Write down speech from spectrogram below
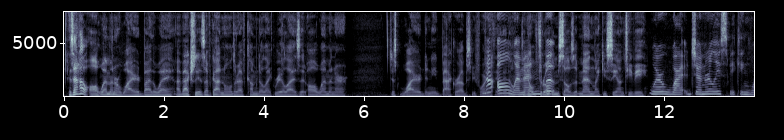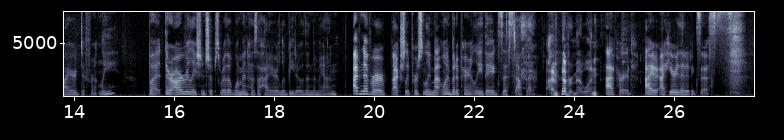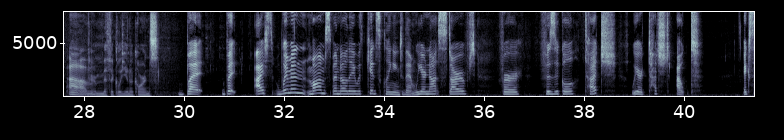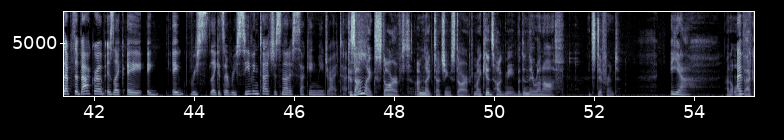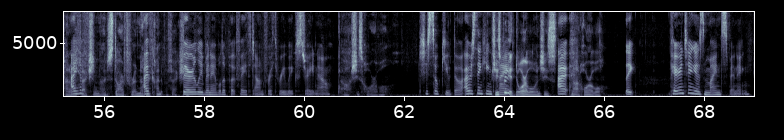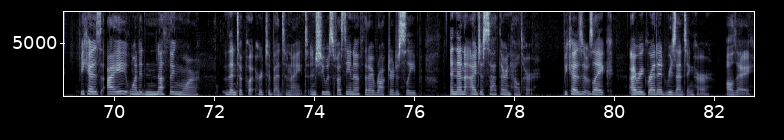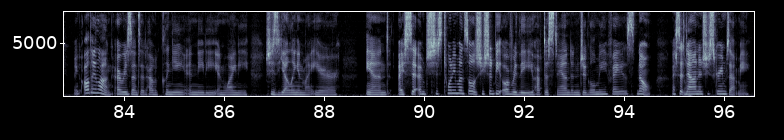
Is that how all women are wired, by the way? I've actually, as I've gotten older, I've come to like realize that all women are just wired to need back rubs before Not anything. all they don't, They don't throw themselves at men like you see on TV. We're wi- generally speaking wired differently, but there are relationships where the woman has a higher libido than the man. I've never actually personally met one, but apparently they exist out there. I've never met one. I've heard. I, I hear that it exists. Um, They're mythical unicorns. but but I women moms spend all day with kids clinging to them. We are not starved for physical touch. We are touched out. Except the back rub is like a a a re- like it's a receiving touch. It's not a sucking me dry touch. Because I'm like starved. I'm like touching starved. My kids hug me, but then they run off. It's different. yeah, I don't want I've- that kind of I have- affection. I'm starved for another I've kind of affection. barely been able to put Faith down for three weeks straight now. oh, she's horrible. She's so cute though. I was thinking She's pretty adorable when she's I- not horrible. like parenting is mind spinning because I wanted nothing more than to put her to bed tonight. And she was fussy enough that I rocked her to sleep. And then I just sat there and held her. Because it was like I regretted resenting her all day. Like all day long I resented how clingy and needy and whiny she's yelling in my ear. And I sit I'm, she's 20 months old. She should be over the you have to stand and jiggle me phase. No. I sit mm. down and she screams at me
